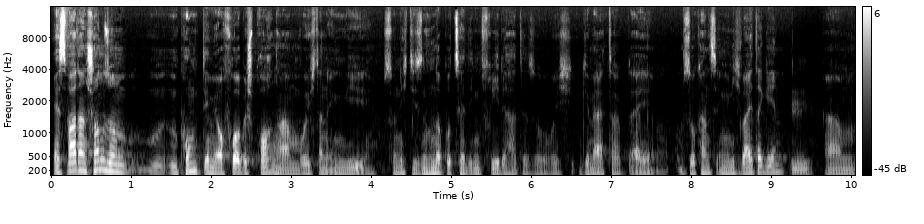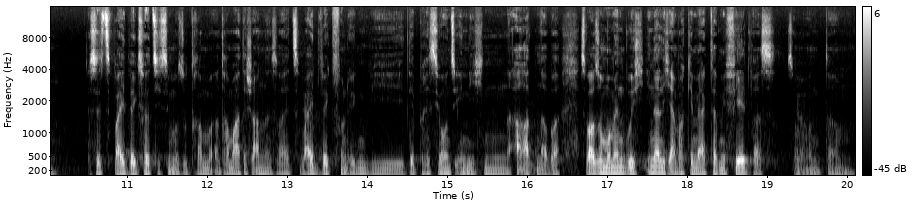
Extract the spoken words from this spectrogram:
Es war dann schon so ein, ein, Punkt, den wir auch vorher besprochen haben, wo ich dann irgendwie so nicht diesen hundertprozentigen Friede hatte, so, wo ich gemerkt habe, ey, so kann es irgendwie nicht weitergehen. Mhm. Ähm, das ist jetzt weit weg, es hört sich immer so dram dramatisch an, es war jetzt weit weg von irgendwie depressionsähnlichen Arten, aber es war so ein Moment, wo ich innerlich einfach gemerkt habe, mir fehlt was. So, ja. Und ähm,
